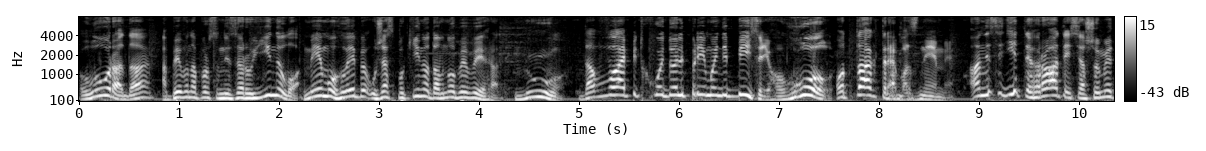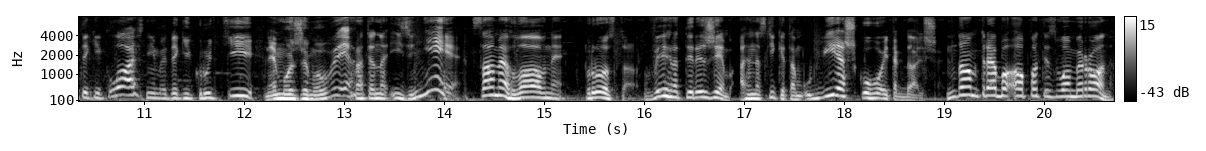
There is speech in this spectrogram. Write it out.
Лура, да? Аби вона просто не заруїнило, ми могли би уже спокійно давно би виграти. Ну, давай підходь до Ельпрімо і не бійся його. Гол! Отак треба з ними. А не сидіти гратися, що ми такі класні, ми такі круті. Не можемо виграти на ізі. Ні, саме головне. Просто виграти режим, а не наскільки там уб'єш кого і так далі. Нам треба апати з вами ранг,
